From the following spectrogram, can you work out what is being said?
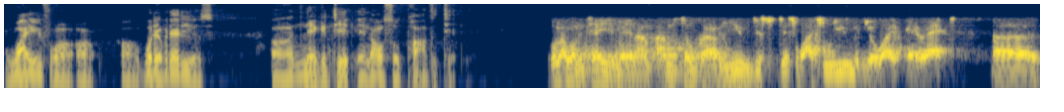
wife or, or, or whatever that is, uh, negative and also positive? Well, I want to tell you, man, I'm I'm so proud of you. Just just watching you and your wife interact, uh,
